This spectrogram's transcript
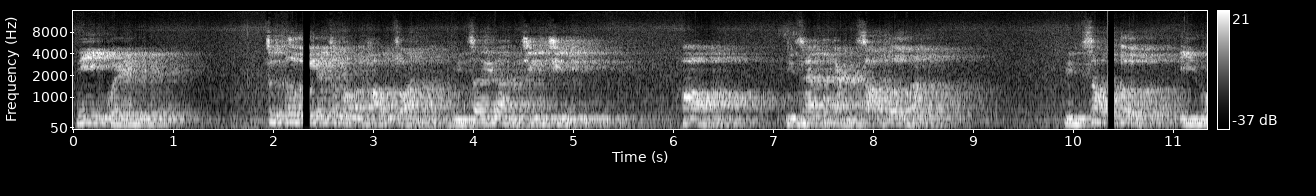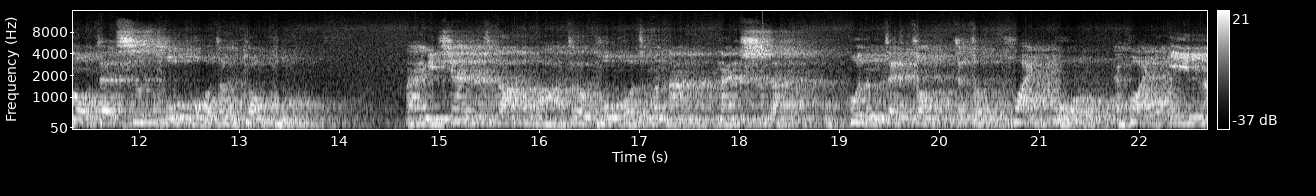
你以为这个恶业这么好转呢？你真的要很精进，哦，你才不敢造恶啊！你造恶以后再吃苦果就很痛苦。哎，你现在知道哇，这个苦果这么难难吃啊，不能再种这种坏果，哎，坏的因呐，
